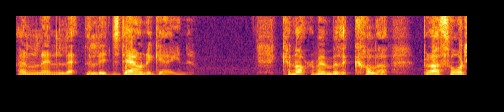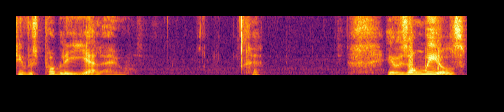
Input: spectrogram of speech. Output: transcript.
and then let the lids down again. Cannot remember the colour, but I thought it was probably yellow. it was on wheels,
